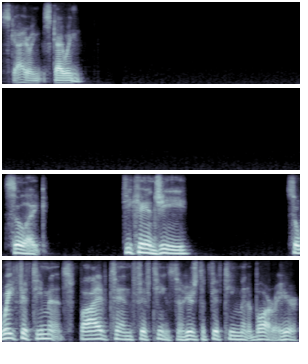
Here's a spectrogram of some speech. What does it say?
Skywing, Skywing. So like DKNG. So wait 15 minutes, 5, 10, 15. So here's the 15 minute bar right here.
